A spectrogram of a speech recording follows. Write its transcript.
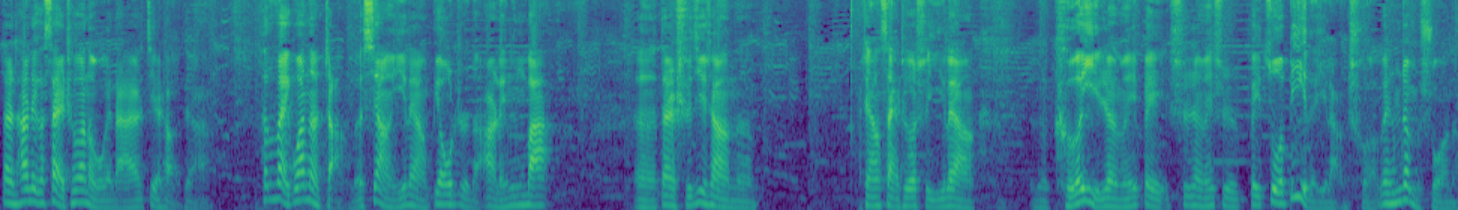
但是它这个赛车呢，我给大家介绍一下，它的外观呢长得像一辆标致的二零零八，呃，但实际上呢，这辆赛车是一辆，呃，可以认为被是认为是被作弊的一辆车。为什么这么说呢？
